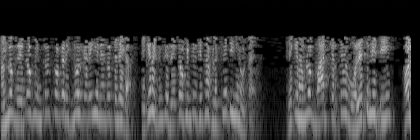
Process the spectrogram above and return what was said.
हम लोग रेट ऑफ़ इंटरेस्ट को अगर इग्नोर करेंगे, नहीं तो चलेगा। ठीक है ना? क्योंकि रेट ऑफ़ इंटरेस्ट इतना फ्लक्चुएट ही नहीं होता है। लेकिन हम लोग बात करते हैं वॉलेटिलिटी और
